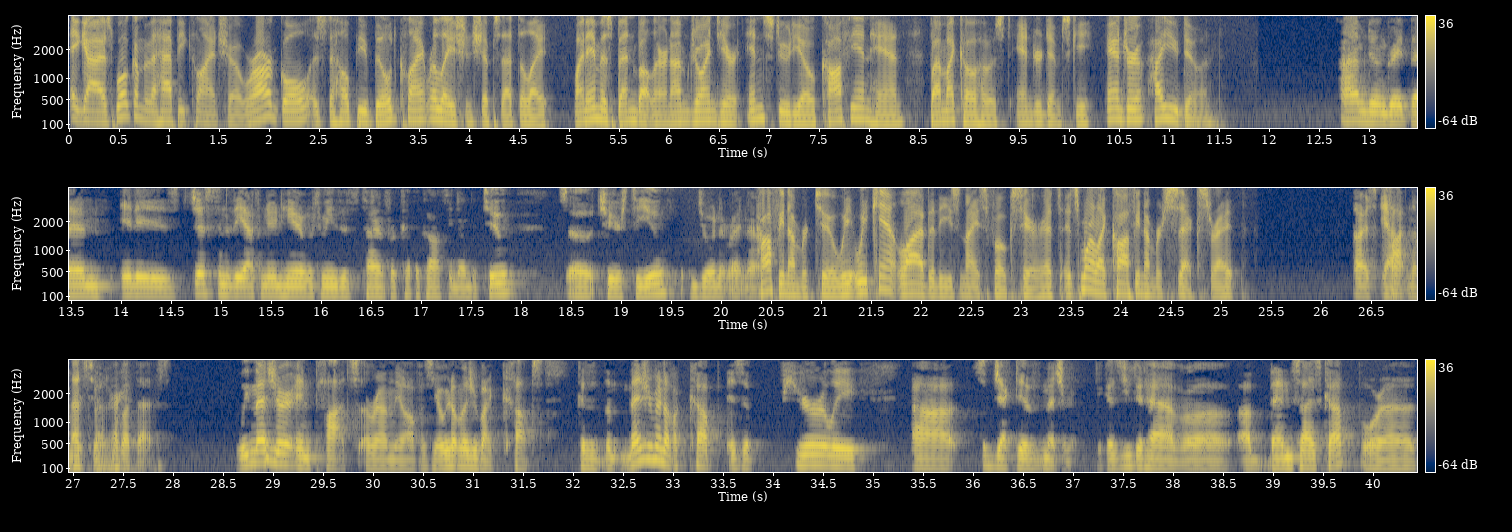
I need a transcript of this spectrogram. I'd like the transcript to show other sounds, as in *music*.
Hey guys, welcome to the Happy Client Show, where our goal is to help you build client relationships that delight. My name is Ben Butler, and I'm joined here in studio, coffee in hand, by my co-host Andrew Dymski. Andrew, how you doing? I'm doing great, Ben. It is just into the afternoon here, which means it's time for a cup of coffee number two. So cheers to you. Enjoying it right now. Coffee number two. We we can't lie to these nice folks here. It's it's more like coffee number six, right? All right, it's yeah, pot number two. Better. How about that? We measure in pots around the office here. We don't measure by cups because the measurement of a cup is a purely uh, subjective measurement because you could have a, a Ben size cup or a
